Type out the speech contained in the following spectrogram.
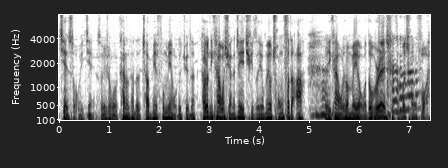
见所未见。所以说我看到他的唱片封面，我都觉得，他说：“你看我选的这些曲子有没有重复的啊？”我一看，我说没有，我都不认识，怎么重复啊？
